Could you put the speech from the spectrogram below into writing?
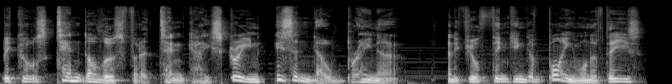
because $10 for a 10k screen is a no-brainer. And if you're thinking of buying one of these,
